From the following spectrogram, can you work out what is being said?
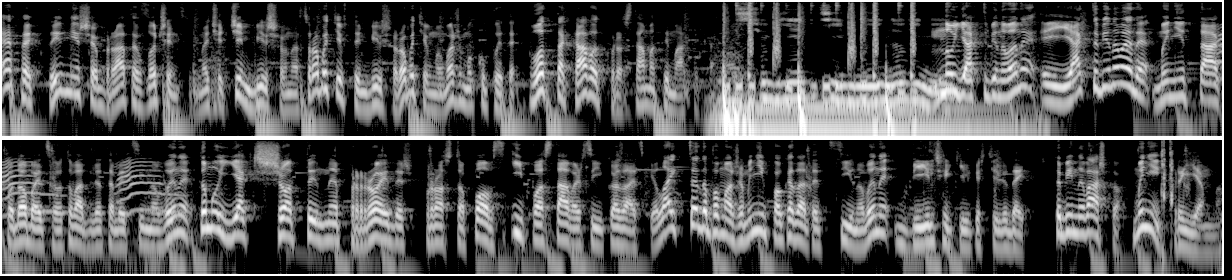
ефективніше брати злочинців. Значить, чим більше в нас роботів, тим більше роботів ми можемо купити. От така от проста математика. Суб'єктивні новини. Ну як тобі новини? Як тобі новини? Мені так подобається готувати для тебе ці новини. Тому, якщо ти не пройдеш просто повз і поставиш свій козацький лайк, це допоможе мені показати ці новини більшій кількості людей. Тобі не важко, мені приємно.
